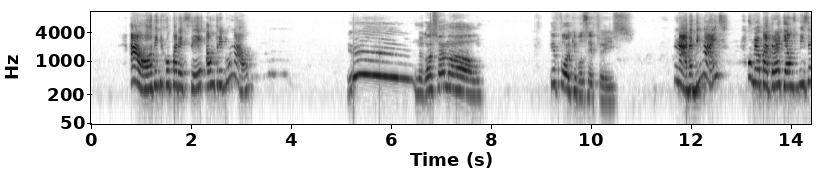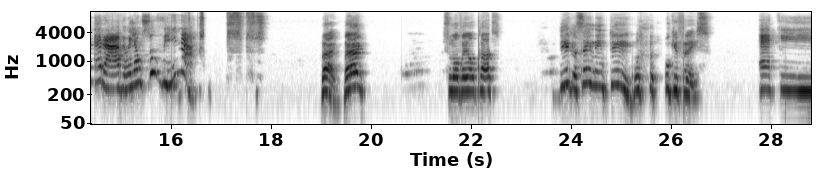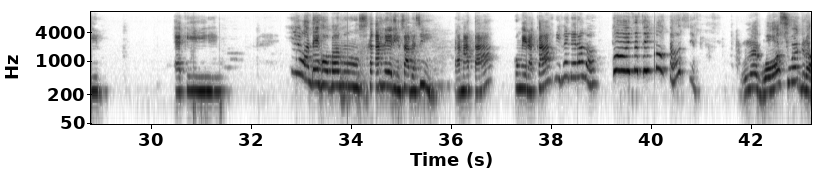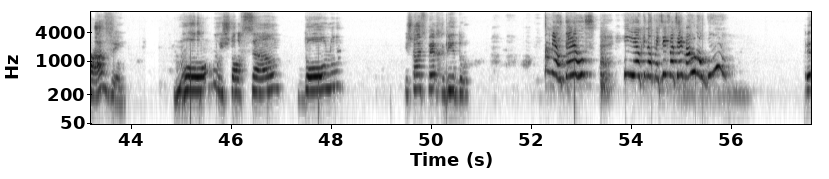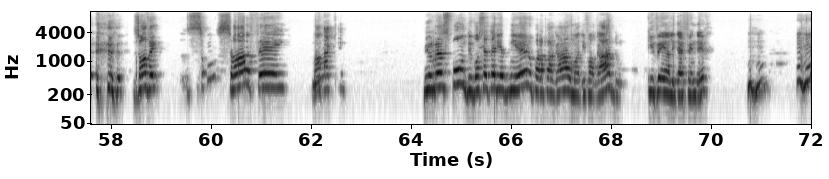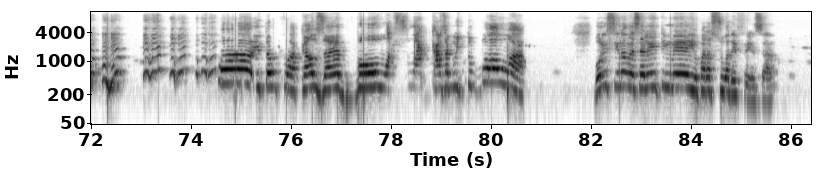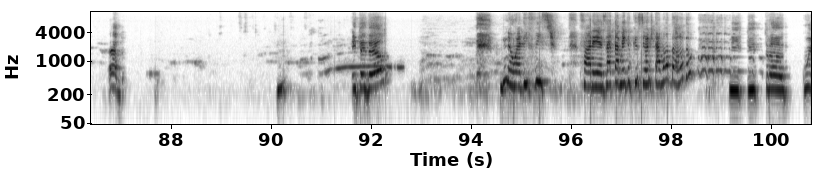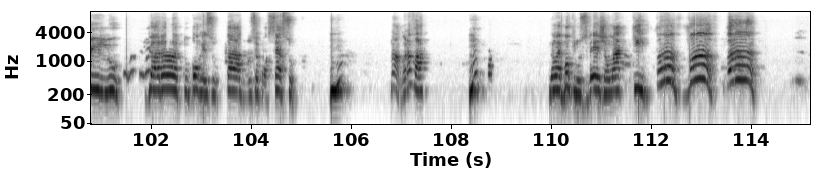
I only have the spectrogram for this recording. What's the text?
a ordem de comparecer a um tribunal. O negócio é mau. O que foi que você fez? Nada demais. O meu patrão aqui é um miserável, ele é um suvina. Bem, bem. Isso não vem ao caso. Diga sem mentir o que fez. É que. É que. Eu andei roubando uns carneirinhos, sabe assim? Pra matar, comer a carne e vender a lã. Coisa sem importância. O negócio é grave. Roubo, extorsão, dolo. Estás perdido. Meu Deus! E eu que não pensei em fazer mal algum? Jovem, so, sofrem. Volta aqui. Me responde, você teria dinheiro para pagar um advogado que venha lhe defender? Uhum. Uhum, uhum, Ah, então sua causa é boa! Sua causa é muito boa! Vou lhe ensinar um excelente meio para a sua defesa. É... Entendeu? Não é difícil. Farei exatamente o que o senhor está mandando. Fique tranquilo. Garanto bom resultado do seu processo. Uhum. Não, agora vá. Hum? Não é bom que nos vejam aqui. Vá, vá, vá.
